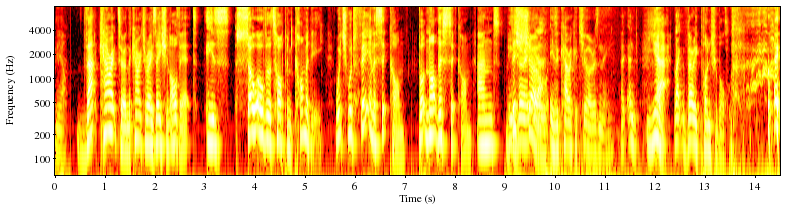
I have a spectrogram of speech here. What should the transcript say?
yeah. that character and the characterization of it is so over the top and comedy, which would fit in a sitcom, but not this sitcom. And He's this very- show, yeah, he's a caricature, isn't he? And- And Yeah. like, like very punchable. like,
